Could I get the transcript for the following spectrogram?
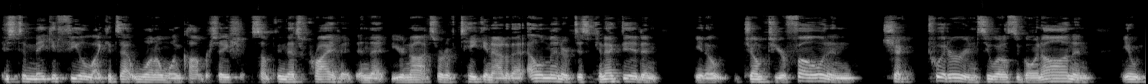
is to make it feel like it's that one-on-one conversation, something that's private and that you're not sort of taken out of that element or disconnected and, you know, jump to your phone and check Twitter and see what else is going on. And, you know,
